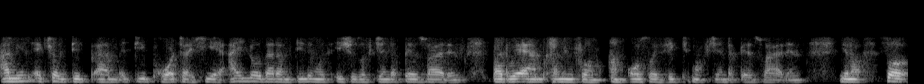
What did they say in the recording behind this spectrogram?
I'm in actual deep, um, deep water here. I know that I'm dealing with issues of gender-based violence, but where I'm coming from, I'm also a victim of gender-based violence. You know, so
